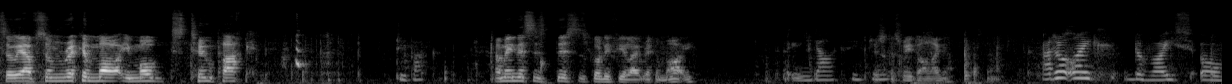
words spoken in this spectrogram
So we have some Rick and Morty mugs, two pack. Two pack. I mean, this is this is good if you like Rick and Morty, Galaxy. just because we don't like it. So. I don't like the voice of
